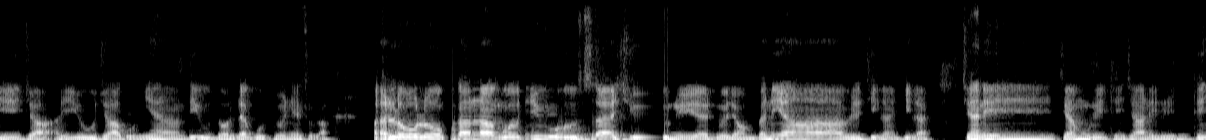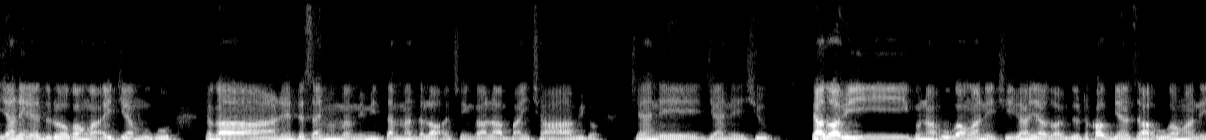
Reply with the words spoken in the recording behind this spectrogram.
ရေးကြအယူကြကိုဉာဏ်တိဟုသောလက်ကိုတွင်းနေဆိုတာအလိုလိုခန္ဓာကိုယ်ကြီးကိုစိုက်ရှုနေတဲ့အတွက်ကြောင့်ဘယ်နေရာပဲကြည်လိုက်ကြည်လိုက်ကျန်းနေကျန်းမှုလေးထင်ရှားနေတယ်ထင်ရှားနေတဲ့သူတော်ကောင်းကအဲ့ကျန်းမှုကိုတကားတဲ့တစိုက်မမမိမိတတ်မှတ်တဲ့လောက်အချိန်ကာလပိုင်းခြားပြီးတော့ကျန်းနေကျန်းနေရှု ရသွားပြီခုနဥကောင်းကနေခြေပြရသွားပြီဆိုတစ်ခေါက်ပြန်စားဥကောင်းကနေ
